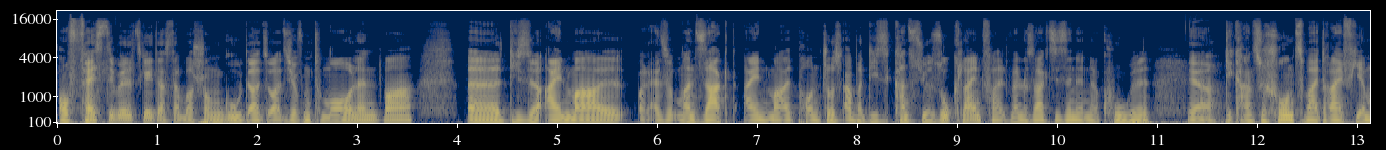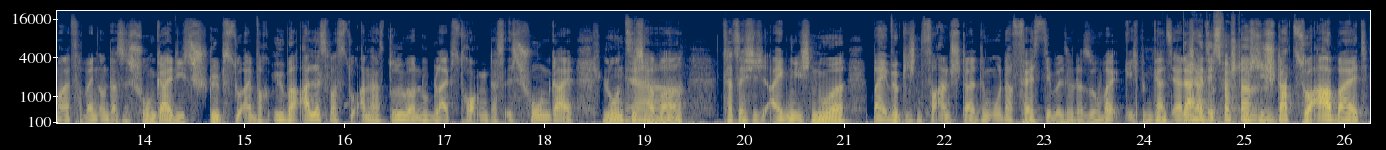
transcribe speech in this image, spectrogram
Auf Festivals geht das aber schon gut. Also als ich auf dem Tomorrowland war, äh, diese einmal, also man sagt einmal Ponchos, aber diese kannst du ja so klein falten, wenn du sagst, die sind in einer Kugel. Ja. Die kannst du schon zwei, drei, vier Mal verwenden und das ist schon geil. Die stülpst du einfach über alles, was du anhast, drüber und du bleibst trocken. Das ist schon geil. Lohnt sich Ja. aber tatsächlich eigentlich nur bei wirklichen Veranstaltungen oder Festivals oder so, weil ich bin ganz ehrlich, hätte ich's verstanden. durch die Stadt zur Arbeit,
